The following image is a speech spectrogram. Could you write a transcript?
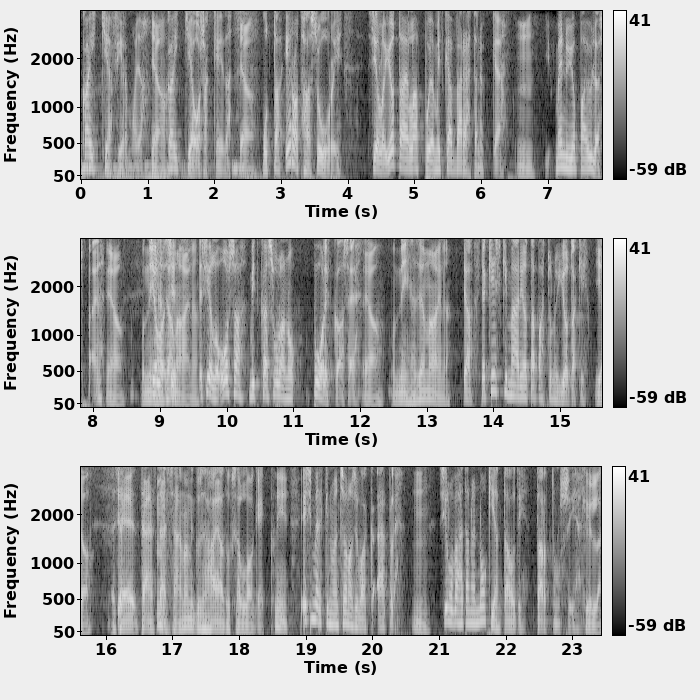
kaikkia firmoja, Joo. kaikkia osakkeita, Joo. mutta erothan suuri. Siellä on jotain lappuja, mitkä on värähtänytkään, mm. mennyt jopa ylöspäin. Joo, mutta siellä on, se on aina. Siellä on osa, mitkä on sulanut puolikkaaseen. Joo, mutta niinhän se on aina. Ja, ja keskimäärin on tapahtunut jotakin. Joo. Se, ja, täs, mm. Tässähän on niin se hajautuksen logiikka. Niin. Esimerkkinä mä nyt sanoisin vaikka Apple. Mm. Silloin on vähän tämmöinen Nokian tauti tarttunut siihen. Kyllä.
